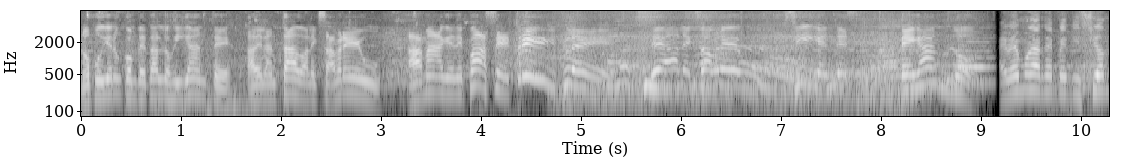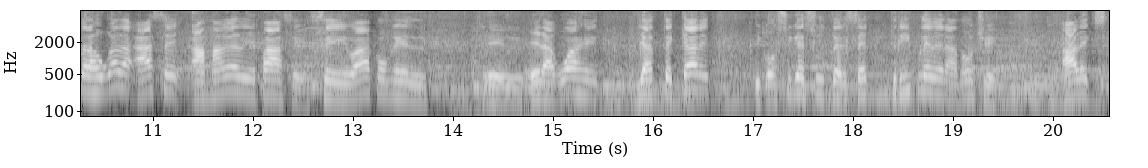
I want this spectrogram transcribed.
No pudieron completar los gigantes. Adelantado Alex Abreu. Amague de pase. Triple de Alex Abreu. Siguen despegando. Ahí vemos la repetición de la jugada. Hace amaga de pase. Se va con el, el, el aguaje Yante Caret y consigue su tercer triple de la noche. Alex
